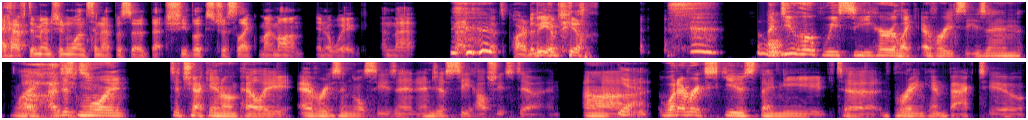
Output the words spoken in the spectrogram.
I have to mention once an episode that she looks just like my mom in a wig, and that, that that's part of the appeal. I do hope we see her like every season. Like, Oh, I I just too. want to check in on Peli every single season and just see how she's doing. Uh, Yeah. Whatever excuse they need to bring him back to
